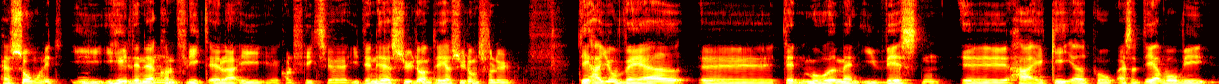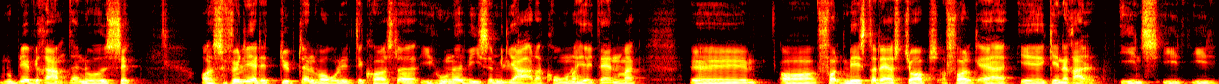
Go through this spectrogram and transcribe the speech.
personligt i, i hele den her mm. konflikt, eller i konflikt, siger jeg, i den her sygdom, det her sygdomsforløb, det har jo været øh, den måde, man i Vesten øh, har ageret på. Altså der, hvor vi, nu bliver vi ramt af noget selv. Og selvfølgelig er det dybt alvorligt. Det koster i hundredvis af milliarder kroner her i Danmark. Øh, og folk mister deres jobs, og folk er øh, generelt i en, i, i,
